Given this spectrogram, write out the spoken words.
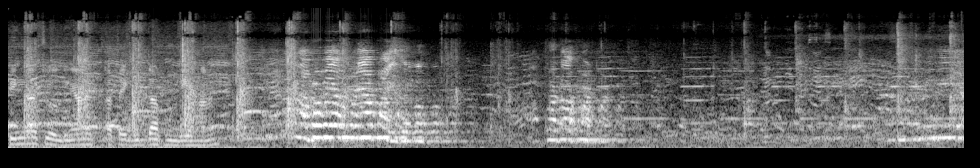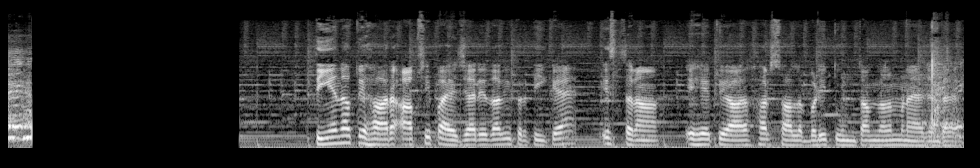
ਪਿੰਗਾ ਝੂਲਦੀਆਂ ਹਨ ਅਤੇ ਗਿੱਧਾ ਪਾਉਂਦੀਆਂ ਹਨ। ਆਪਾਂ ਵੀ ਆਪਣੇ ਆਪ ਆਈ ਸਕੋ ਫਟਾਫਟ। ਤੀਆਂ ਦਾ ਤਿਉਹਾਰ ਆਪਸੀ ਭਾਈਚਾਰੇ ਦਾ ਵੀ ਪ੍ਰਤੀਕ ਹੈ। ਇਸ ਤਰ੍ਹਾਂ ਇਹ ਤਿਉਹਾਰ ਹਰ ਸਾਲ ਬੜੀ ਧੂਮਧਾਮ ਨਾਲ ਮਨਾਇਆ ਜਾਂਦਾ ਹੈ।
